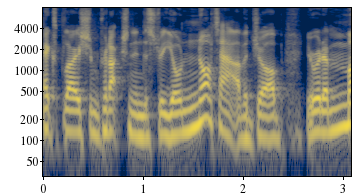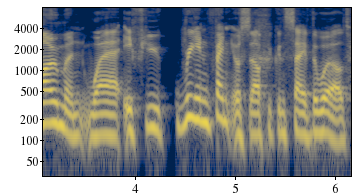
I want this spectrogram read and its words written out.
exploration production industry. You're not out of a job. You're at a moment where if you reinvent yourself, you can save the world.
